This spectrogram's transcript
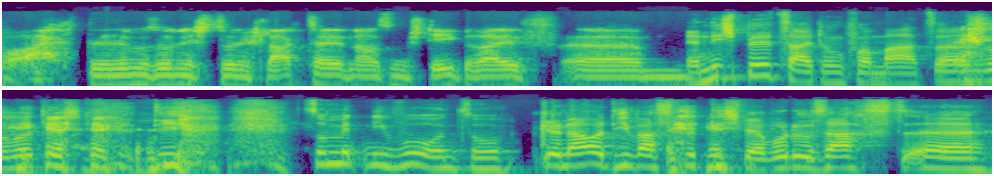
Boah, das ist immer so nicht so eine Schlagzeilen aus dem Stegreif. Ähm. Ja, nicht Bildzeitung-Format, sondern so wirklich die. so mit Niveau und so. Genau, die was für dich wäre, wo du sagst, äh,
